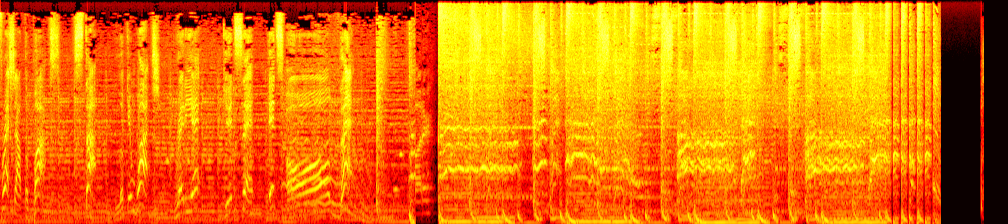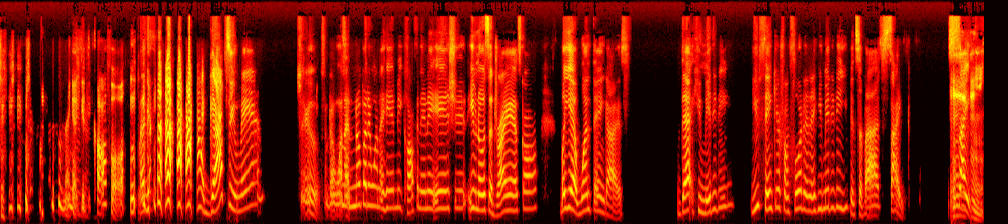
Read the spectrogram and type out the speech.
fresh out the box. Stop, look and watch. Ready yet? Get set. It's all that. Water. I gotta get the cough off. I got to, man. Shoot, I don't want to. Nobody want to hear me coughing in the ear and shit, even though it's a dry ass cough. But yeah, one thing, guys, that humidity. You think you're from Florida, and the humidity, you can survive. Psych, psych. Mm-mm.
